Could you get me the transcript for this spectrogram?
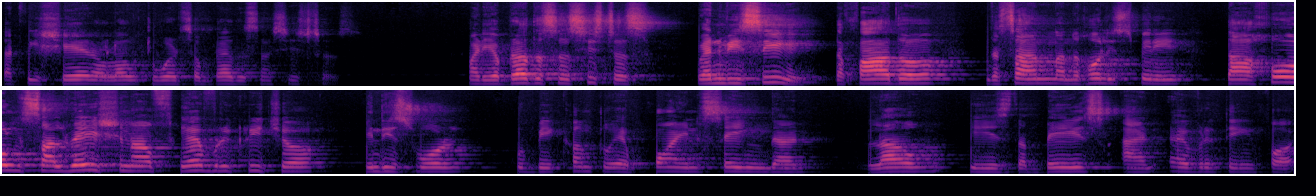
that we share our love towards our brothers and sisters. My dear brothers and sisters, when we see the Father, the Son, and the Holy Spirit, the whole salvation of every creature in this world could be come to a point saying that love is the base and everything for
